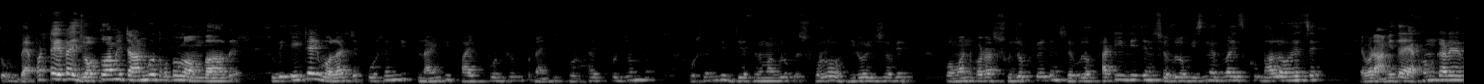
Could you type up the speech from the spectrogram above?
তো ব্যাপারটা এটাই, যত আমি টানবো তত লম্বা হবে। শুধু এইটাই বলার যে, প্রসেনজিৎ নাইনটি ফাইভ পর্যন্ত নাইনটি ফোর ফাইভ পর্যন্ত প্রসেনজিৎ যে সিনেমাগুলোকে ষোলো হিরো হিসেবে প্রমাণ করার সুযোগ পেয়েছেন, সেগুলো ফাটিয়ে দিয়েছেন, সেগুলো বিজনেস ওয়াইজ খুব ভালো হয়েছে। এবার আমি তো এখনকারের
